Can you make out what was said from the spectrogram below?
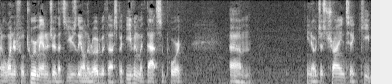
a wonderful tour manager that's usually on the road with us but even with that support um, you know just trying to keep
